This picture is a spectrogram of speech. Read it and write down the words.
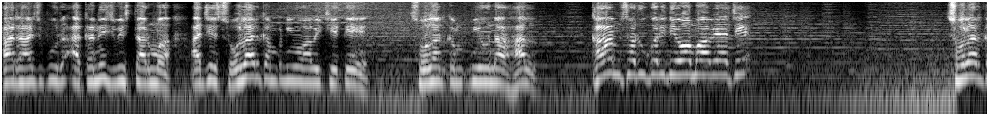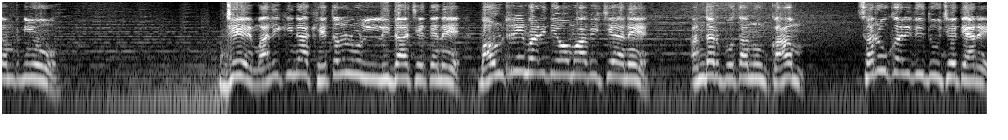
આ રાજપુર, આ ખનિજ વિસ્તારમાં આ જે સોલાર કંપનીઓ આવી છે. તે સોલાર કંપનીઓના હાલ કામ શરૂ કરી દેવામાં આવ્યા છે. સોલાર કંપનીઓ જે માલિકીના ખેતરો લીધા છે તેને બાઉન્ડ્રી મારી દેવામાં આવી છે અને અંદર પોતાનું કામ શરૂ કરી દીધું છે ત્યારે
